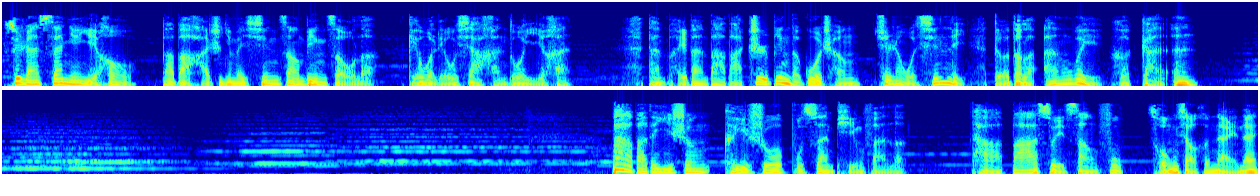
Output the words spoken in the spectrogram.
虽然三年以后，爸爸还是因为心脏病走了，给我留下很多遗憾。但陪伴爸爸治病的过程，却让我心里得到了安慰和感恩。爸爸的一生可以说不算平凡了。他八岁丧父，从小和奶奶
